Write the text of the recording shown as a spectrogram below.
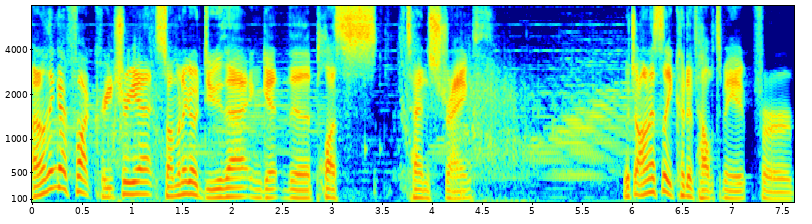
I don't think I fought Creature yet, so I'm gonna go do that and get the plus 10 strength. Which honestly could have helped me for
